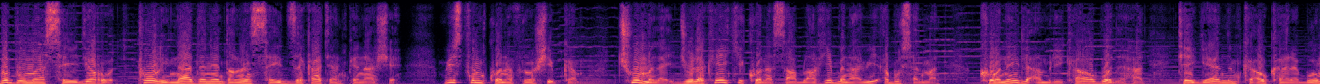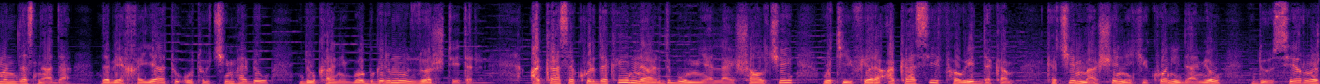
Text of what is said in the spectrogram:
ببوومە سەیدی ڕوت پۆلی نادەنێ دەڵێن سەید زەکاتیان پێناشێ ویستم کۆنەفرۆشی بکەم چوومە لای جوولەکەیەکی کۆنە سابلاغی بەناوی ئەبوو سەلمان کۆنەی لە ئەمریکاوە بۆ دەهات تێگەیاندم کە ئەو کارە بۆ من دەست نادا دەبێ خەیات و ئۆتوچیم هەبێ و دوکانی بۆ بگرم و زۆر شتیتر ئەکاسە کوردەکەی نردبوو میە لای شاڵچی وتی فێرە ئەکاسی فەوریت دەکەم کەچی ماشێنێکی کۆنی دامی و دووسێ ڕۆژ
